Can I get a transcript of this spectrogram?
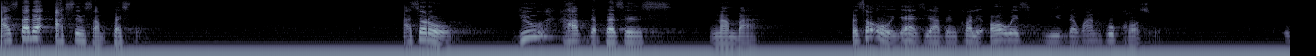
I started asking some questions. I said, Oh, do you have the person's number? I said, Oh, yes, you have been calling. Always, he's the one who calls me. Who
